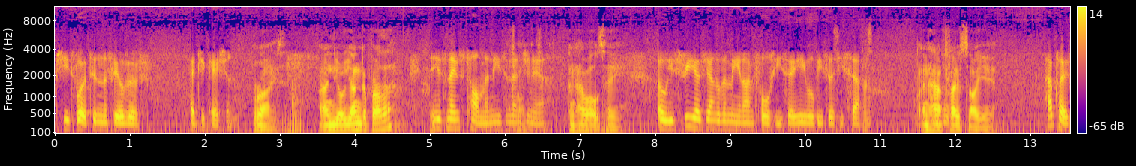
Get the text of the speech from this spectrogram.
she's worked in the field of education. Right. And your younger brother? His name's Tom, and he's an engineer. And how old's he? Oh, he's three years younger than me, and I'm 40, so he will be 37. And how close are you? How close?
